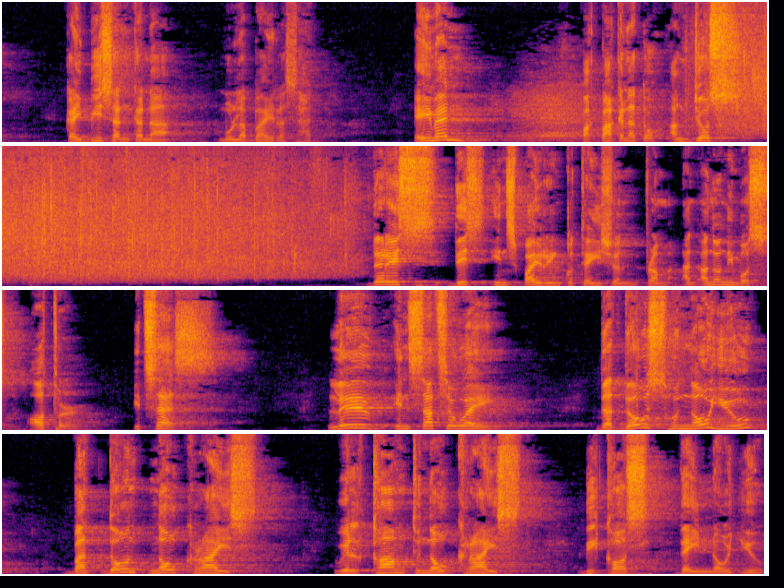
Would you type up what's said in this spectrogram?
Kay bisan ka na mulabay rasad. Amen? Amen. Pakpakan na to ang Diyos. There is this inspiring quotation from an anonymous author. It says, Live in such a way that those who know you but don't know Christ will come to know Christ because they know you.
